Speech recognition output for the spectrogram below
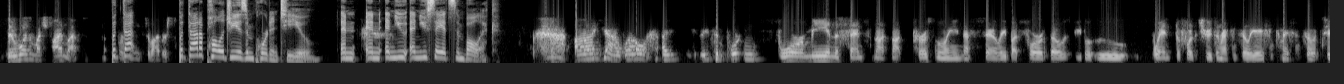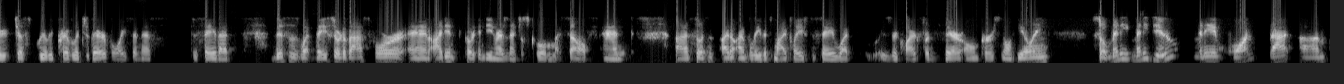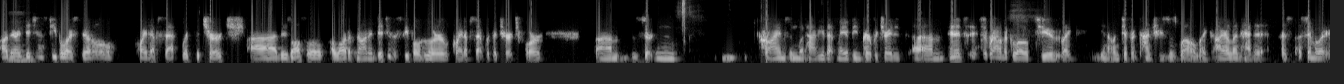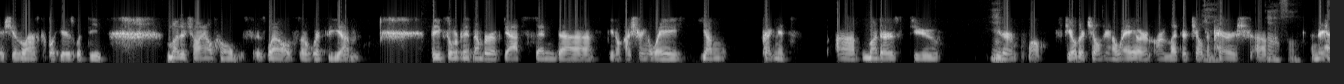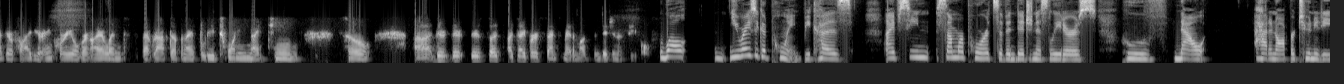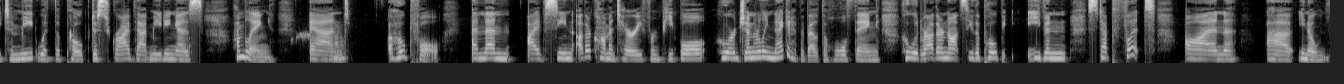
there wasn't much time left. But that, but that apology is important to you, and and and you and you say it's symbolic. Uh, yeah, well, I, it's important for me in the sense, not not personally necessarily, but for those people who went before the Truth and Reconciliation Commission. So to just really privilege their voice in this to say that this is what they sort of asked for. And I didn't go to Indian residential school myself, and uh, so I don't. I believe it's my place to say what is required for their own personal healing. So many, many do. Many want that. Um, other mm-hmm. Indigenous people are still quite upset with the church. Uh, there's also a lot of non-Indigenous people who are quite upset with the church for um, certain crimes and what have you that may have been perpetrated. Um, and it's, it's around the globe too, like, you know, in different countries as well. Like Ireland had a, a, a similar issue in the last couple of years with the mother child homes as well. So with the, um, the exorbitant number of deaths and, uh, you know, ushering away young pregnant, uh, mothers to yeah. either, well, steal their children away or, or let their children yeah. perish. Um, Awful. And they had their five year inquiry over in Ireland that wrapped up in, I believe, 2019. So uh, there, there, there's a, a diverse sentiment amongst Indigenous people. Well, you raise a good point because I've seen some reports of Indigenous leaders who've now had an opportunity to meet with the Pope describe that meeting as humbling and mm-hmm. hopeful. And then I've seen other commentary from people who are generally negative about the whole thing, who would rather not see the Pope even step foot on, uh, you know,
